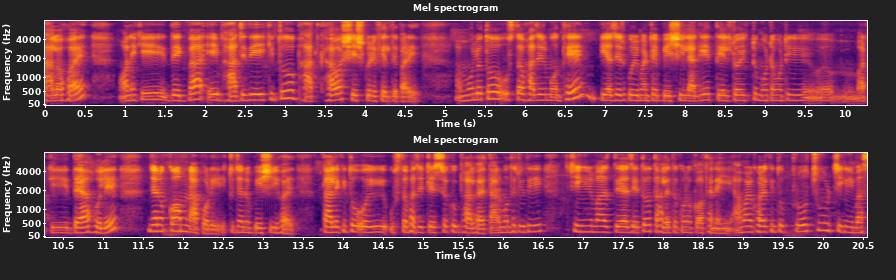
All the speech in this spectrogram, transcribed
ভালো হয়, অনেকেই দেখবা এই ভাজি দিয়েই কিন্তু ভাত খাওয়া শেষ করে ফেলতে পারে। মূলত উস্তা ভাজির মধ্যে পেঁয়াজের পরিমাণটা বেশি লাগে, তেলটাও একটু মোটামুটি আর কি দেওয়া হলে যেন কম না পড়ে, একটু যেন বেশি হয়। তাহলে কিন্তু ওই উস্তা ভাজির টেস্টটা খুব ভালো হয়। তার মধ্যে যদি চিংড়ি মাছ দেওয়া যেত, তাহলে তো কোনো কথা নেই। আমার ঘরে কিন্তু প্রচুর চিংড়ি মাছ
